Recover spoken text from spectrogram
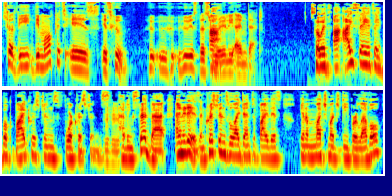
So the, the market is, is whom? Who, who, who is this ah. really aimed at? So it's, I say it's a book by Christians for Christians. Mm-hmm. Having said that, and it is, and Christians will identify this in a much, much deeper level,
